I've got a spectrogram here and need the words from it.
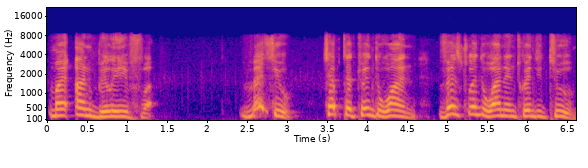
my unbelief. Matthew chapter 21, verse 21 and 22.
